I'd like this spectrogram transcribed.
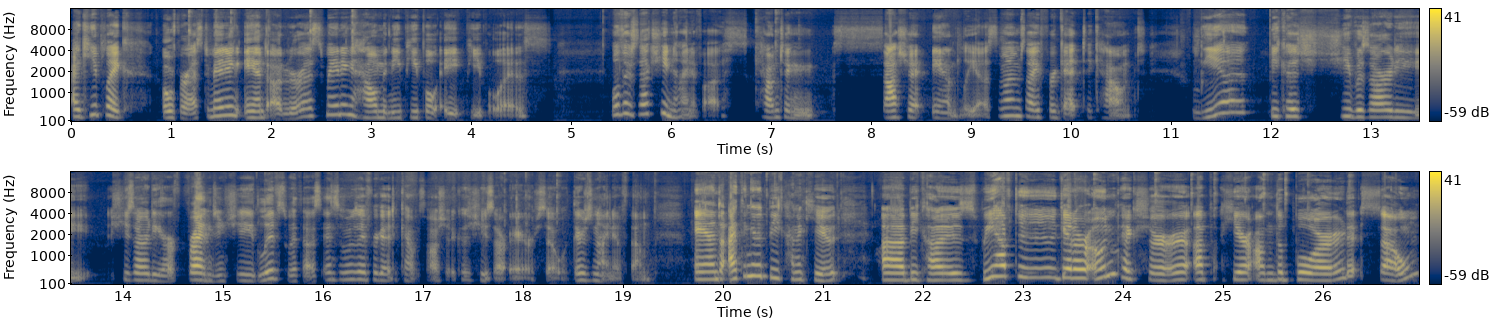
I keep, like, overestimating and underestimating how many people eight people is. Well, there's actually nine of us, counting Sasha and Leah. Sometimes I forget to count Leah because she was already she's already our friend and she lives with us. And sometimes I forget to count Sasha because she's our heir. So there's nine of them. And I think it would be kind of cute uh, because we have to get our own picture up here on the board. So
